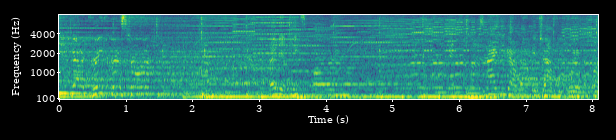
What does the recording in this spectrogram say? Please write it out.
Maybe you've got a Greek restaurant. Maybe a pizza parlor. Tonight you got robbie Rami Jaffee.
